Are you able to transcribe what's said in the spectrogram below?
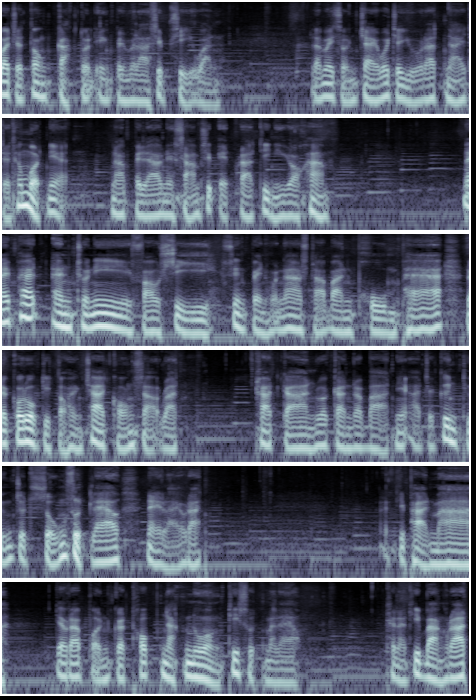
ว่าจะต้องกักตนเองเป็นเวลา 14 วัน และไม่สนใจว่าจะอยู่รัฐไหน แต่ทั้งหมดเนี่ยนับไปแล้วเนี่ย31 รัฐที่นิวยอร์กห้ามนายแพทย์แอนโทนีฟาวซีซึ่งเป็นหัวหน้าสถาบันภูมิแพ้ และก็โรคติดต่อแห่งชาติของสหรัฐ คาดการว่าการระบาดเนี่ยอาจจะขึ้นถึงจุดสูงสุดแล้วในหลายรัฐ ที่ผ่านมาได้รับผลกระทบหนักหน่วงที่สุดมาแล้ว ขณะที่บางรัฐ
